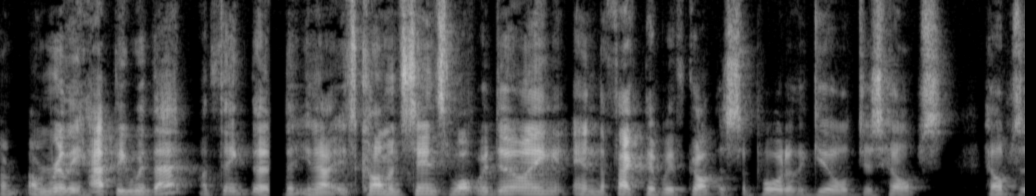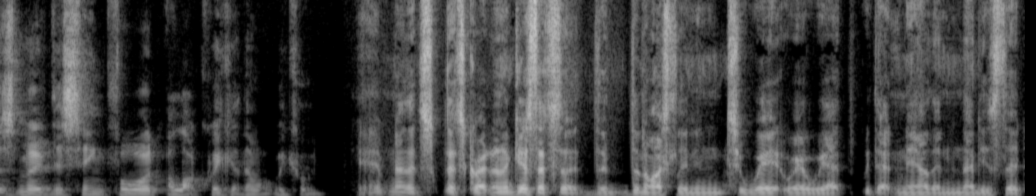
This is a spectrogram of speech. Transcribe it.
I'm, I'm really happy with that. I think that, that you know it's common sense what we're doing, and the fact that we've got the support of the guild just helps helps us move this thing forward a lot quicker than what we could. Yeah, no, that's that's great, and I guess that's a, the the nice lead into where where we're at with that now. Then, and that is that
